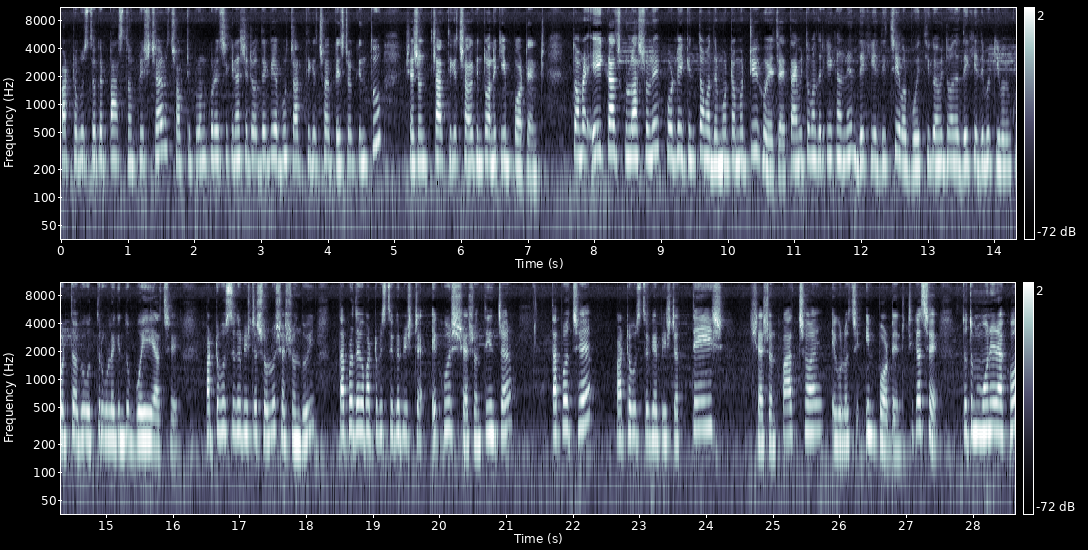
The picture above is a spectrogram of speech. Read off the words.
পাঠ্যপুস্তকের পাঁচ নং পৃষ্ঠার ছকটি পূরণ করেছে কিনা সেটাও দেখবে, এবং চার থেকে ছয় পেজটাও কিন্তু, সেশন চার থেকে ছয় কিন্তু অনেক ইম্পর্ট্যান্ট তো আমরা এই কাজগুলো আসলে করলে কিন্তু আমাদের মোটামুটি হয়ে যায়। তাই আমি তোমাদেরকে এখানে দেখিয়ে দিচ্ছি, এবার বই থেকে আমি তোমাদের দেখিয়ে দেবো কীভাবে করতে হবে। উত্তরগুলো কিন্তু বইয়ে আছে। পাঠ্যপুস্তকের পৃষ্ঠা ষোলো, সেশন দুই। তারপর দেখো পাঠ্যপুস্তকের পৃষ্ঠা একুশ, সেশন তিন, চার। তারপর হচ্ছে পাঠ্যপুস্তকের পৃষ্ঠা তেইশ, সেশন পাঁচ, ছয়। এগুলো হচ্ছে ইম্পর্টেন্ট ঠিক আছে? তো তুমি মনে রাখো,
